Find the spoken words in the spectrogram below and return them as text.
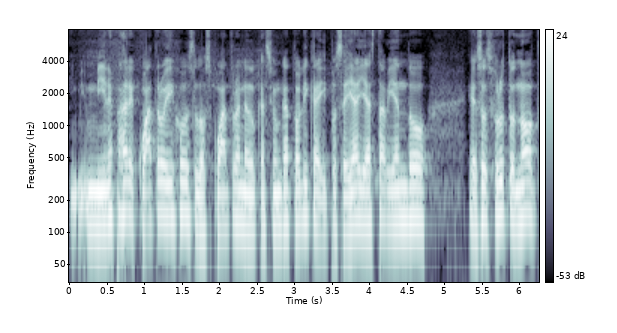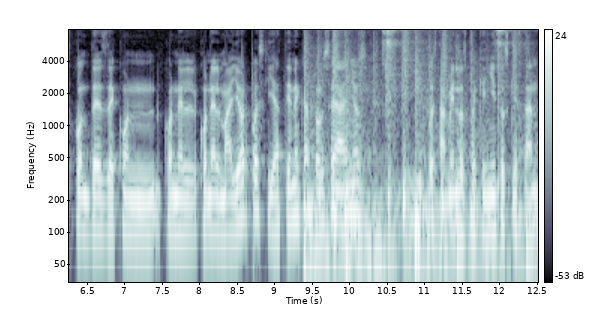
mire, padre, cuatro hijos, los cuatro en educación católica, y pues ella ya está viendo esos frutos, ¿no? Con, desde con, con, el, con el mayor, pues que ya tiene 14 años, y pues también los pequeñitos que están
